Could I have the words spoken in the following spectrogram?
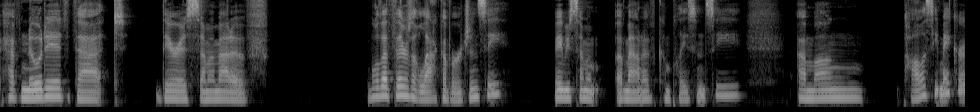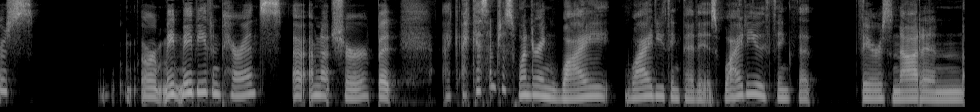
have noted that there is some amount of well that there's a lack of urgency maybe some amount of complacency among policymakers or may, maybe even parents i'm not sure but I, I guess i'm just wondering why why do you think that is? Why do you think that there's not an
